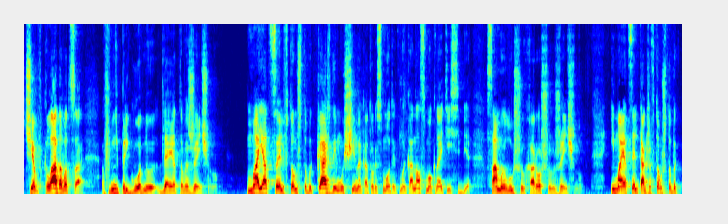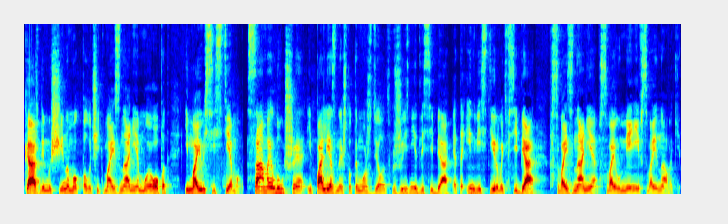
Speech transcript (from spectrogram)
чем вкладываться в непригодную для этого женщину. Моя цель в том, чтобы каждый мужчина, который смотрит мой канал, смог найти себе самую лучшую, хорошую женщину. И моя цель также в том, чтобы каждый мужчина мог получить мои знания, мой опыт и мою систему. Самое лучшее и полезное, что ты можешь сделать в жизни для себя, это инвестировать в себя, в свои знания, в свои умения и в свои навыки.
